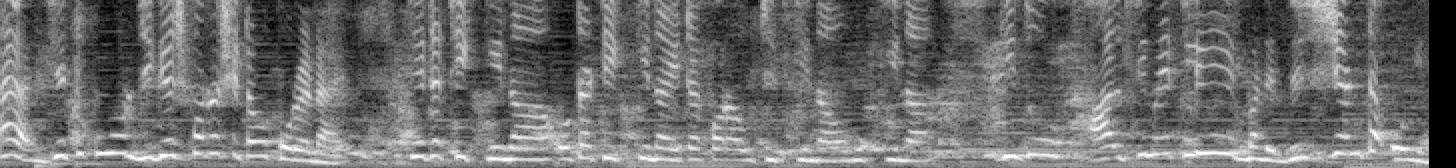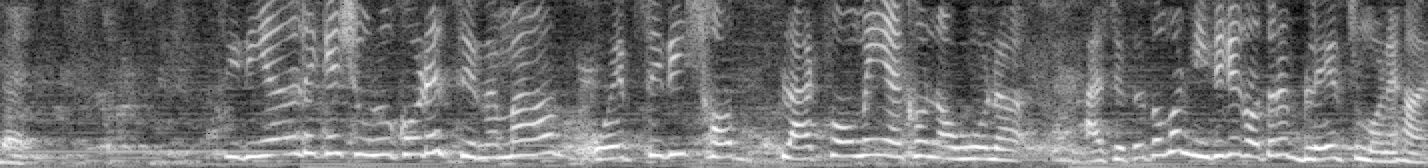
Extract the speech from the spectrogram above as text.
হ্যাঁ যেটুকু ওর জিজ্ঞেস করা সেটাও করে নেয় যে এটা ঠিক কিনা, ওটা ঠিক কিনা, এটা করা উচিত কিনা, অমুক কিনা। কিন্তু আলটিমেটলি মানে ডিসিশনটা ওই নেয়। সিরিয়াল থেকে শুরু করে সিনেমা ওয়েব সিরিজ সব প্ল্যাটফর্মেই এখন অঙ্গনা আছে। তো তোমার নিজেকে কতটা ব্লেসড মনে হয়?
